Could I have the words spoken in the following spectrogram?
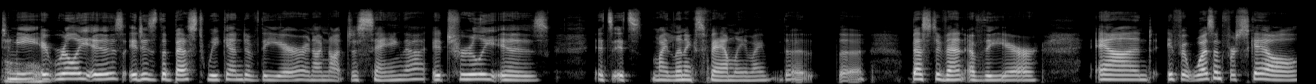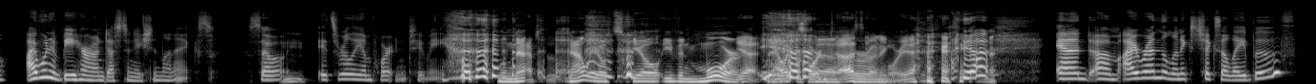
to me, it really is. It is the best weekend of the year, and I'm not just saying that. It truly is. It's it's my Linux family, my the the best event of the year. And if it wasn't for Scale, I wouldn't be here on Destination Linux. So Mm. it's really important to me. Well, now, now we owe Scale even more. Yeah, now it's important to Uh, us even more. Yeah. yeah. And um, I run the Linux Chicks LA booth.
